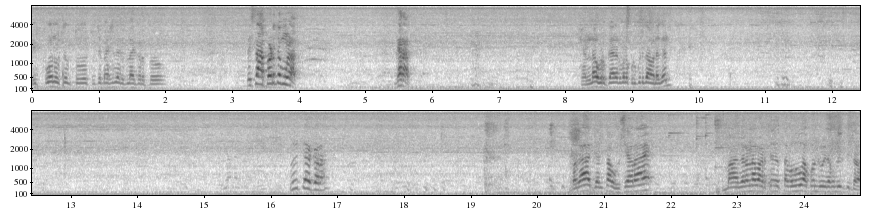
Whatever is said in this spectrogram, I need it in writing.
मी फोन उचलतो तुझ्या मॅसेजला रिप्लाय करतो. मी सापडतो मुळात. घरात. ह्यांना हुडकायला मला कुरकुरी जावं लागेल? तुम्ही विचार करा. बघा जनता हुशार आहे. मांजराला वाटतं दत्ता भाऊ आपण डोळे टाकून पिता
